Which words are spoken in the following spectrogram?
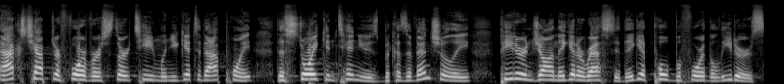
Acts chapter 4, verse 13, when you get to that point, the story continues because eventually Peter and John, they get arrested. They get pulled before the leaders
